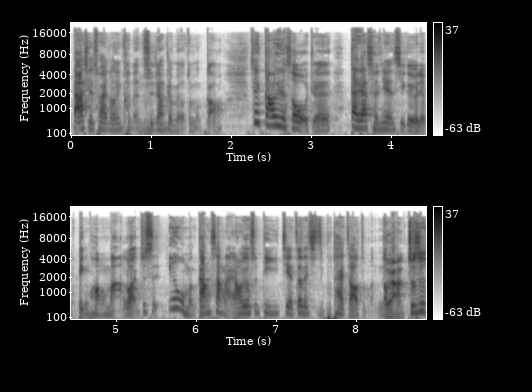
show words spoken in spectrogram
大家写出来的东西可能质量就没有这么高，所以高一的时候，我觉得大家呈现的是一个有点兵荒马乱，就是因为我们刚上来，然后又是第一届，真的其实不太知道怎么弄。对啊，就是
